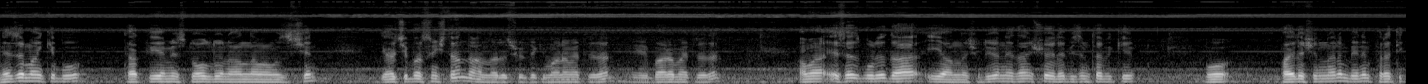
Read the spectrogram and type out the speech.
Ne zaman ki bu takviyemiz dolduğunu anlamamız için Gerçi basınçtan da anlarız şuradaki manometreden, e, barometreden. Ama esas burada daha iyi anlaşılıyor. Neden? Şöyle bizim tabii ki bu paylaşımların benim pratik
